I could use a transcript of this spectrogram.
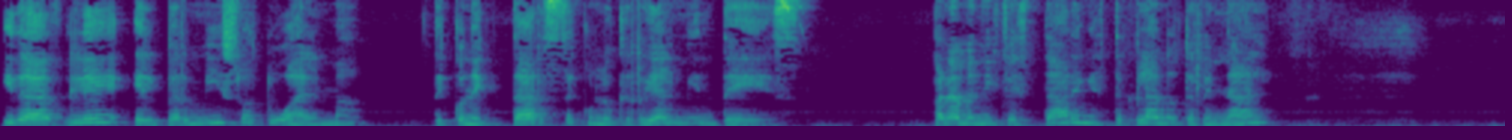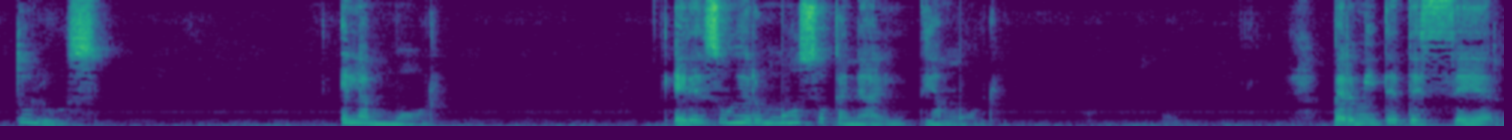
Y darle el permiso a tu alma de conectarse con lo que realmente es, para manifestar en este plano terrenal tu luz, el amor. Eres un hermoso canal de amor. Permítete ser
